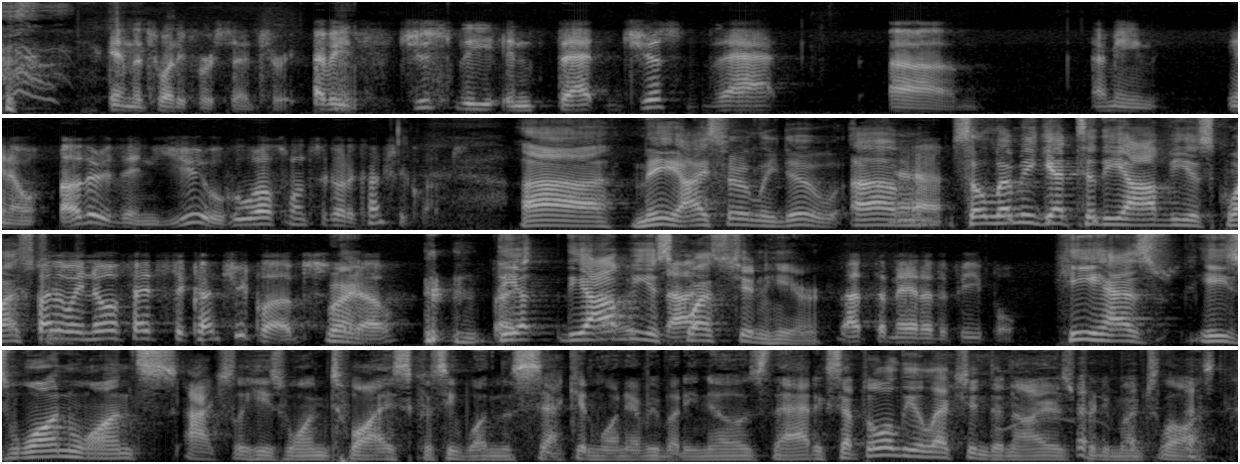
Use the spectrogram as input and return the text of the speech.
in the 21st century. I mean, just the in that, just that. Um, I mean, you know, other than you, who else wants to go to country clubs? Uh, me, I certainly do. Um, Yeah. So let me get to the obvious question. By the way, no offense to country clubs, Right. you know, the but, the you obvious it's not- question here. Not the man of the people. He has he's won once. Actually, he's won twice because he won the second one. Everybody knows that, except all the election deniers pretty much lost.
